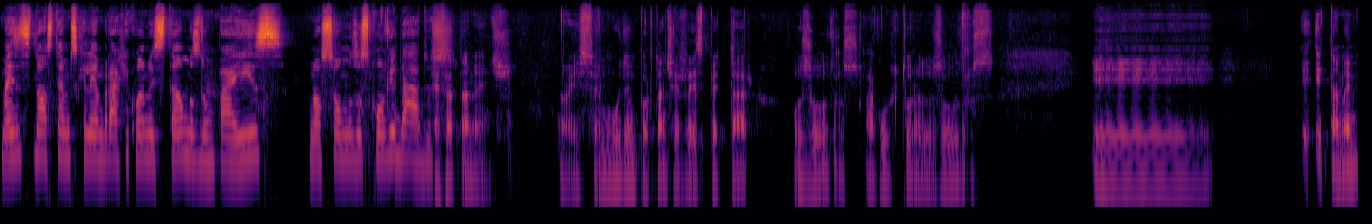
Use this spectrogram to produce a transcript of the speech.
mas nós temos que lembrar que quando estamos num país, nós somos os convidados. Exatamente. Isso é muito importante, respeitar os outros, a cultura dos outros. E, e, e também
